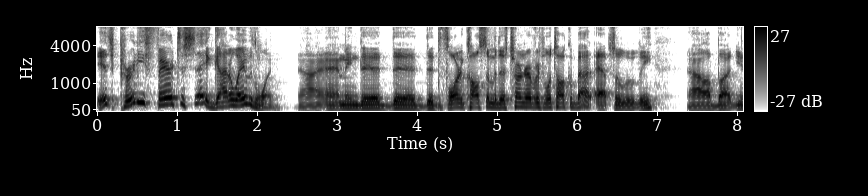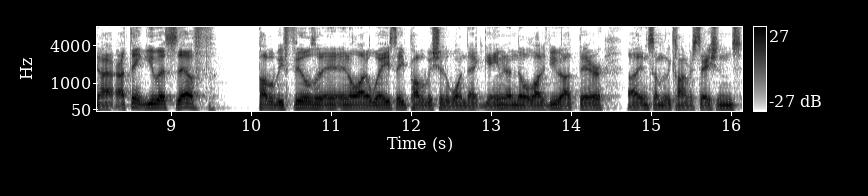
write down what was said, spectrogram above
it's pretty fair to say got away with one. Uh, I mean, did, did, did Florida cause some of those turnovers we'll talk about? Absolutely. Uh, but you know, I, I, think USF probably feels in, in, a lot of ways they probably should have won that game. And I know a lot of you out there uh, in some of the conversations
